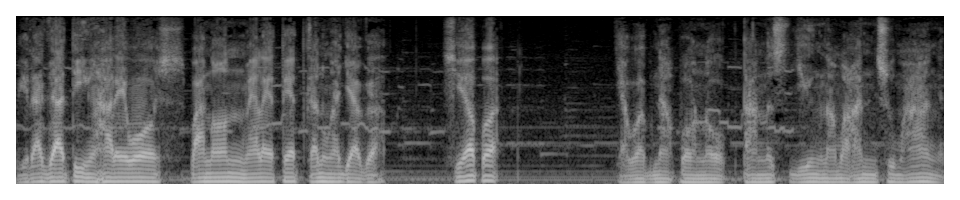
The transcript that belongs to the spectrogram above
Wirragati ngaharewos panon meletet kan ngajaga. Siapa? jawab na ponok tanes jeung namaan sumanget.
